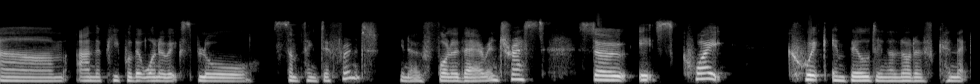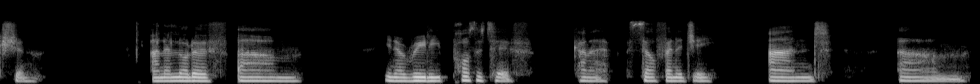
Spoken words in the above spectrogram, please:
um, and the people that want to explore something different you know follow their interest. So it's quite quick in building a lot of connection and a lot of um, you know really positive kind of self energy and um,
